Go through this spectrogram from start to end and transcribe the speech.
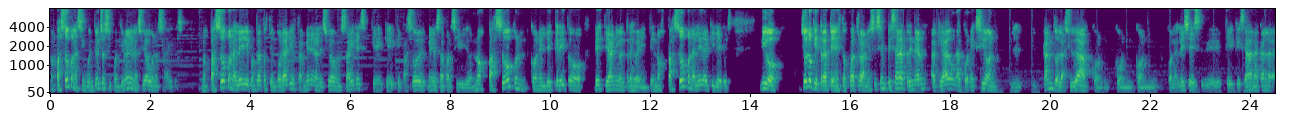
nos pasó con la 58-59 en la Ciudad de Buenos Aires. Nos pasó con la ley de contratos temporarios también en la Ciudad de Buenos Aires, que, pasó medio desapercibido. Nos pasó con, con, el decreto de este año, el 320. Nos pasó con la ley de alquileres. Digo, yo lo que traté en estos cuatro años es empezar a tener, a que haga una conexión tanto la ciudad con, las leyes eh, que, se hagan acá,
